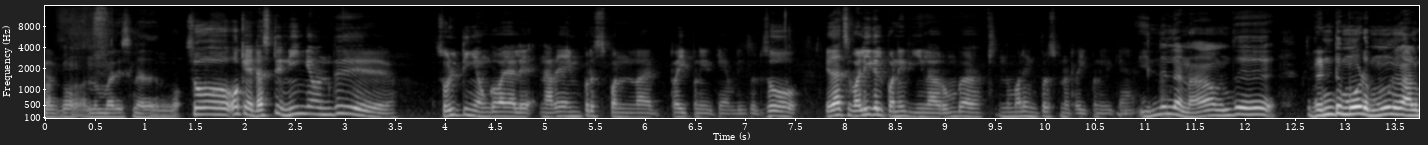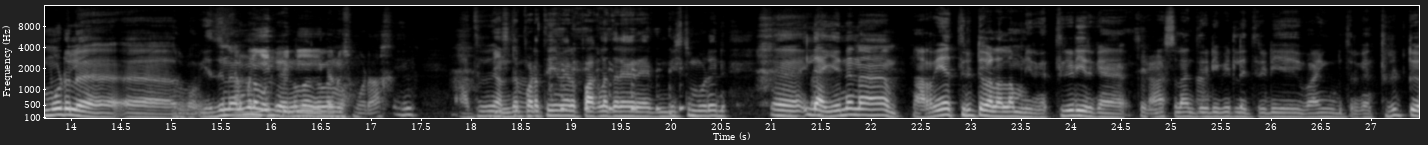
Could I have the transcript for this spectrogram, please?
இருக்கும். அந்த மாதிரி சில இது இருக்கும். ஸோ ஓகே டஸ்ட் நீங்க வந்து சொல்லிட்டீங்க உங்க வாயாலே. நிறைய இம்ப்ரெஸ் பண்ண ட்ரை பண்ணியிருக்கேன் அப்படின்னு சொல்லிட்டு. ஸோ ஏதாச்சும் வழிகள் பண்ணியிருக்கீங்களா ரொம்ப இந்த மாதிரி இம்ப்ரெஸ் பண்ண ட்ரை பண்ணியிருக்கேன் இல்ல இல்ல. நான் வந்து ரெண்டு மோடு மூணு நாலு மோடுல இருக்கும். எதுனாலுமே நமக்கு மோடா அது அந்த. படத்தையும் வேற பார்க்கல தலைவர் மிஸ்ட் மூடு இல்ல என்னன்னா நிறைய திருட்டு வேலை எல்லாம் பண்ணியிருக்கேன் திருடி இருக்கேன். காசுலாம் திருடி வீட்டுல திருடி வாங்கி கொடுத்துருக்கேன். திருட்டு.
